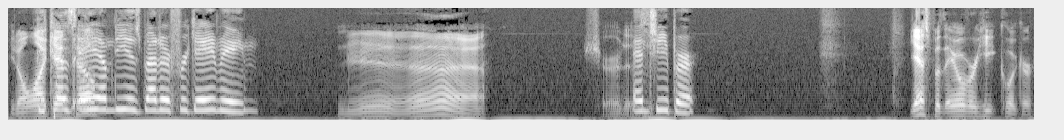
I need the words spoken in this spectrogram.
You don't like because Intel? AMD is better for gaming Yeah. Sure it is. and cheaper. Yes, but they overheat quicker.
